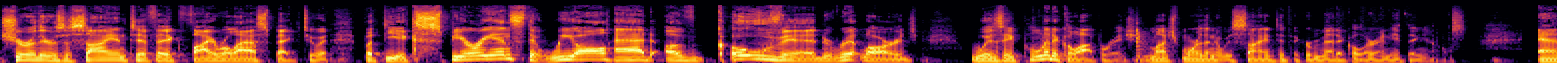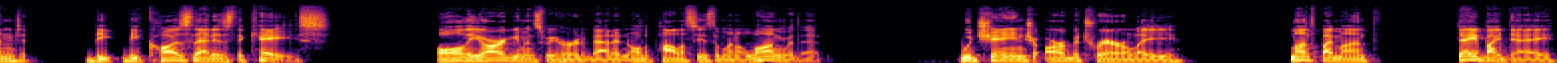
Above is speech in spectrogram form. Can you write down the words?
Sure, there's a scientific viral aspect to it, but the experience that we all had of COVID writ large was a political operation, much more than it was scientific or medical or anything else. And be, because that is the case, all the arguments we heard about it and all the policies that went along with it would change arbitrarily, month by month, day by day,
